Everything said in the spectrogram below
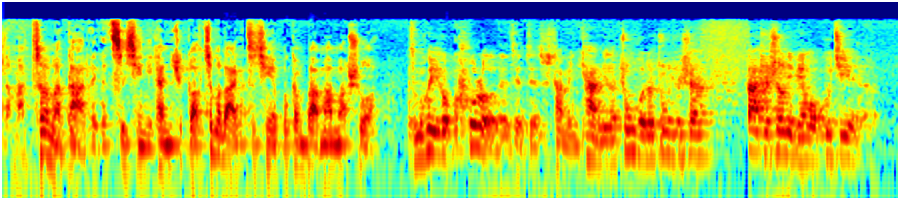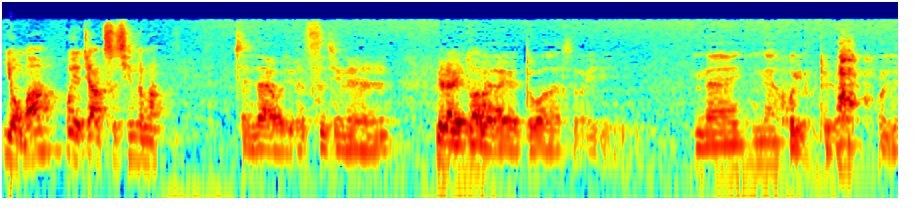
的妈，这么大的一个刺青，你看你去搞这么大一个刺青也不跟爸爸妈妈说，怎么会一个骷髅的在在这上面？你看这个中国的中学生、大学生里边，我估计有吗？会有这样刺青的吗？现在我觉得刺青的人越来越多了，越来越多了，所以应该应该会有这种，我觉得。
